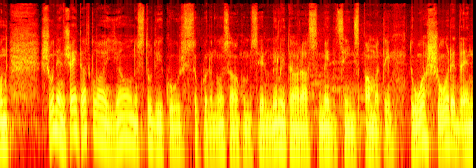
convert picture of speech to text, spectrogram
un šodien šeit atklāju jaunu studiju kursu, kura nosaukums ir Militārās medicīnas pamati. To šoreden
